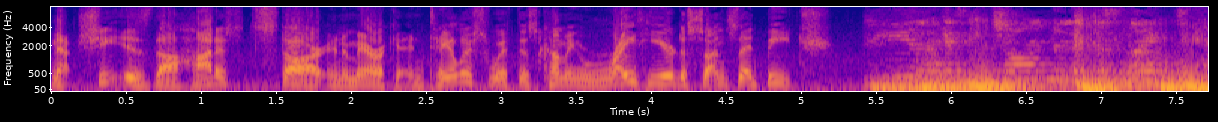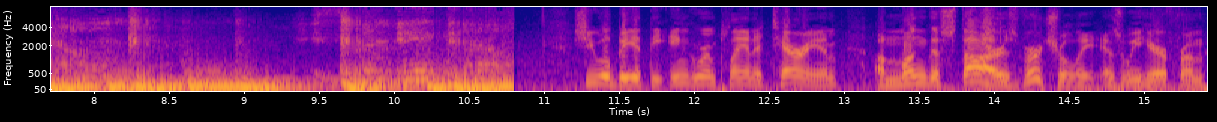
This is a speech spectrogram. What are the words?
Now, she is the hottest star in America, and Taylor Swift is coming right here to Sunset Beach. She will be at the Ingram Planetarium among the stars virtually, as we hear from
